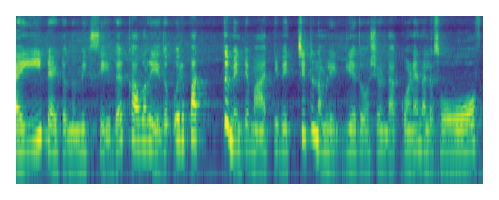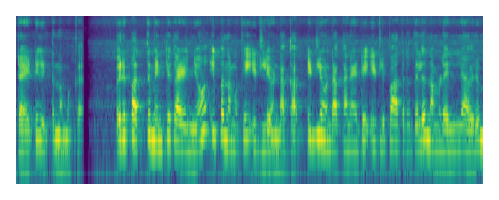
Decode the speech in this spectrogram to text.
ലൈറ്റായിട്ടൊന്ന് മിക്സ് ചെയ്ത് കവർ ചെയ്ത് ഒരു പത്ത് മിനിറ്റ് മാറ്റി വെച്ചിട്ട് നമ്മൾ ഇഡ്ഡലിയോ ദോശ ഉണ്ടാക്കുവാണെങ്കിൽ നല്ല സോഫ്റ്റായിട്ട് കിട്ടും നമുക്ക്. ഒരു പത്ത് മിനിറ്റ് കഴിഞ്ഞോ ഇപ്പം നമുക്ക് ഇഡ്ഡലി ഉണ്ടാക്കാം. ഇഡ്ഡലി ഉണ്ടാക്കാനായിട്ട് ഇഡ്ഡലി പാത്രത്തിൽ നമ്മളെല്ലാവരും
